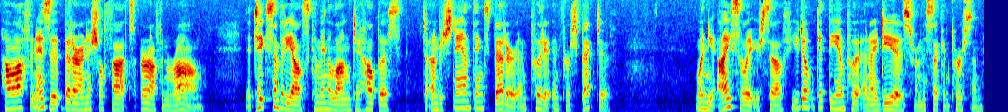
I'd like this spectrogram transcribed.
How often is it that our initial thoughts are often wrong? It takes somebody else coming along to help us to understand things better and put it in perspective. When you isolate yourself, you don't get the input and ideas from the second person.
